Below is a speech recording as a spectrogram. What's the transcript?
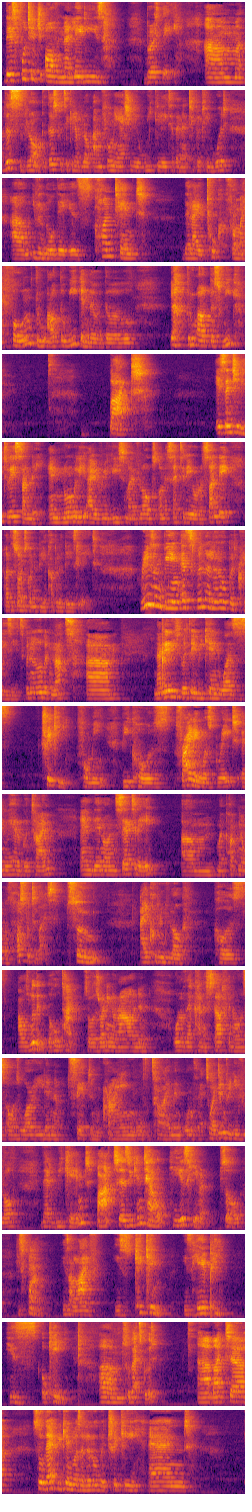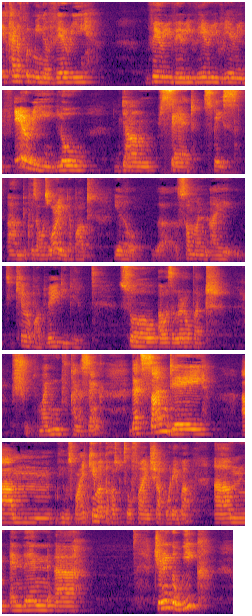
there's footage of Naledi's birthday. Um, this vlog, this particular vlog, I'm filming actually a week later than I typically would. Um, even though there is content that I took from my phone throughout the week and the, the yeah, throughout this week. But essentially today's Sunday and normally I release my vlogs on a Saturday or a Sunday, but this one's gonna be a couple of days late. Reason being, it's been a little bit crazy. It's been a little bit nuts. Um, Naledi's birthday weekend was tricky for me because Friday was great and we had a good time. And then on Saturday, um, my partner was hospitalized. So I couldn't vlog because I was with him the whole time. So I was running around and all of that kind of stuff and I was I was worried and upset and crying all the time and all of that. So I didn't really vlog that weekend. But as you can tell, he is here. So he's fine. He's alive. He's kicking. He's happy. He's okay. Um, so that's good. Uh, but uh, so that weekend was a little bit tricky and it kind of put me in a very very, very, very, very, very low down, sad space um, because I was worried about, you know, uh, someone I care about very deeply. So I was a little bit, shoot, my mood kind of sank. That Sunday, um, he was fine, came out the hospital fine, sharp, whatever. Um, and then, uh, during the week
